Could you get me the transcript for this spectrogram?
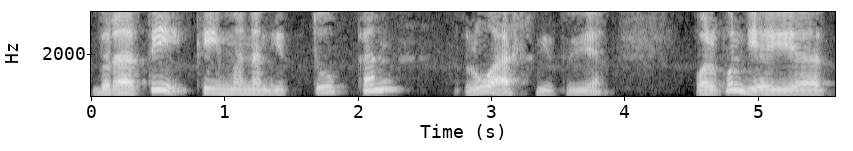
berarti keimanan itu kan luas gitu ya. Walaupun di ayat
